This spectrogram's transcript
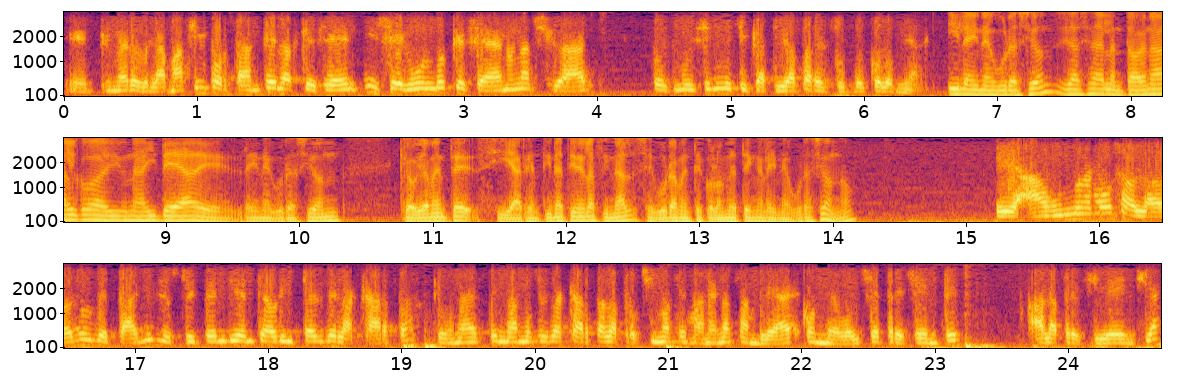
eh, primero la más importante de las que se den y segundo que sea en una ciudad pues muy significativa para el fútbol colombiano. ¿Y la inauguración? ¿Ya se ha adelantado en algo? ¿Hay una idea de la inauguración? Que obviamente si Argentina tiene la final, seguramente Colombia tenga la inauguración, ¿no? Eh, aún no hemos hablado de esos detalles, yo estoy pendiente ahorita es de la carta, que una vez tengamos esa carta la próxima semana en la asamblea de Conmebol se presente a la presidencia,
